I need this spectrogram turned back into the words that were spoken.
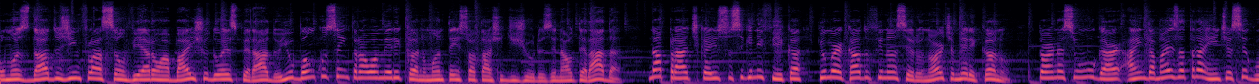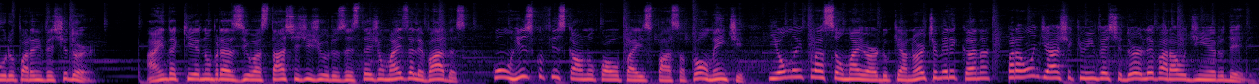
Como os dados de inflação vieram abaixo do esperado e o Banco Central americano mantém sua taxa de juros inalterada, na prática isso significa que o mercado financeiro norte-americano torna-se um lugar ainda mais atraente e seguro para o investidor. Ainda que no Brasil as taxas de juros estejam mais elevadas, com o risco fiscal no qual o país passa atualmente e uma inflação maior do que a norte-americana, para onde acha que o investidor levará o dinheiro dele?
